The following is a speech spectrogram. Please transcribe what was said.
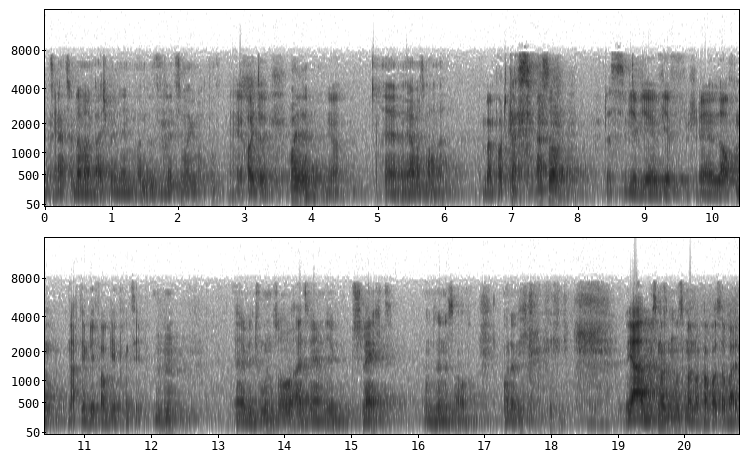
Jetzt kannst du da mal ein Beispiel nennen, wann du das das letzte Mal gemacht hast? Heute. Heute? Ja. Äh, ja, was war da? Beim Podcast. Ach so. Das wir, wir, wir äh, laufen nach dem BVG-Prinzip. Mhm. Äh, wir tun so, als wären wir schlecht und sind es auch. Oder wie? Ja, muss man, muss man noch herausarbeiten.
